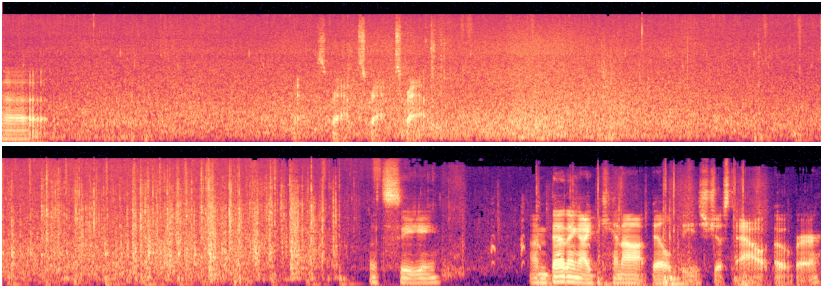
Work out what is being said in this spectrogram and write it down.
Uh. yeah, Scrap, scrap, scrap. Let's see. I'm betting I cannot build these just out over.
